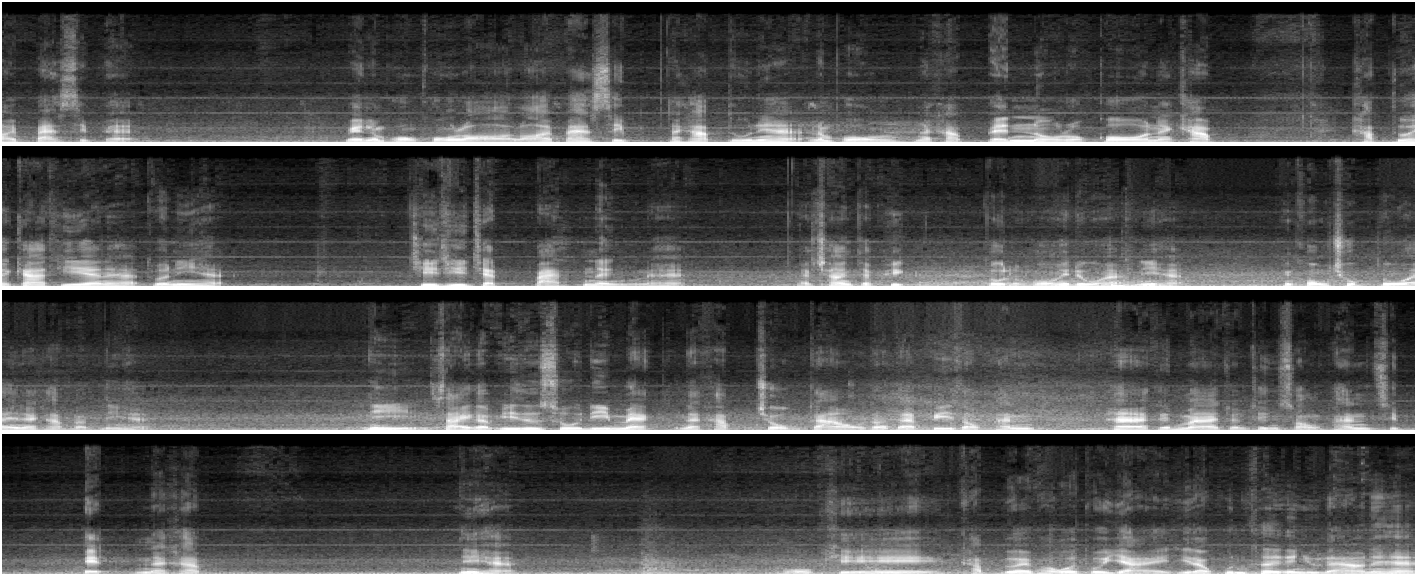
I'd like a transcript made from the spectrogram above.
180ฮะเป็นลำโพงโค้งหล่อ180นะครับดูนี่ฮะลำโพงนะครับเป็นโนโลโก้นะครับขับด้วยกาเทียนะฮะตัวนี้ฮะ GT 781 นะฮะเดี๋ยวช่างจะพลิกตูดลำโพงให้ดูฮะนี่ฮะเป็นโครงชุบด้วยนะครับแบบนี้ฮะนี่ใส่กับ Isuzu D-Max นะครับโฉมเก่าตั้งแต่ปี 5 ขึ้นมาจนถึง 2011 นะครับ นี่ฮะ โอเค ขับด้วย power ตัวใหญ่ที่เราคุ้นเคยกันอยู่แล้วนะฮะ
